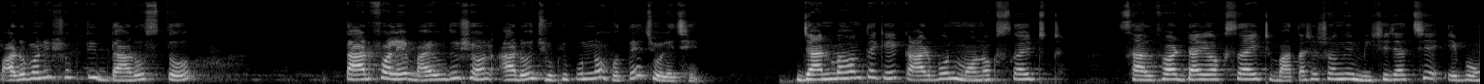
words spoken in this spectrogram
পারমাণবিক শক্তির দ্বারস্থ, তার ফলে বায়ু দূষণ আরও ঝুঁকিপূর্ণ হতে চলেছে। যানবাহন থেকে কার্বন মনোক্সাইড, সালফার ডাইঅক্সাইড বাতাসের সঙ্গে মিশে যাচ্ছে এবং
